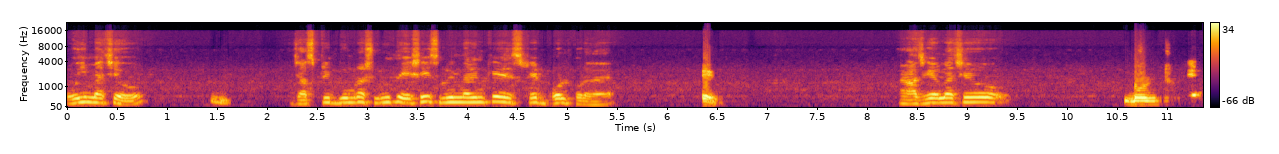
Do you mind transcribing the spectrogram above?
ওই ম্যাচেও। জাসপ্রীত বুমরা শুরুতে এসেই সুনীল নারিনকে স্ট্রেট বোল্ড করে দেয়। আর আজকের ম্যাচেও স্ট্রেট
